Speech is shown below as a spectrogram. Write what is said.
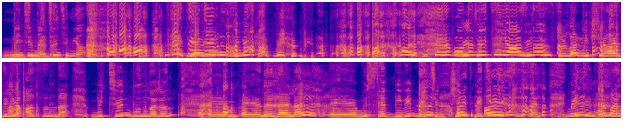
nereden Metin kim ya? Gördüğünüz gibi Telefonda Metin yazdı. bütün sırlar ifşa ediliyor aslında. Bütün bunların e, e, ne derler? E, müsebbibi Metin. Kim? Ay, Metin ay. kimsin sen? Metin hemen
